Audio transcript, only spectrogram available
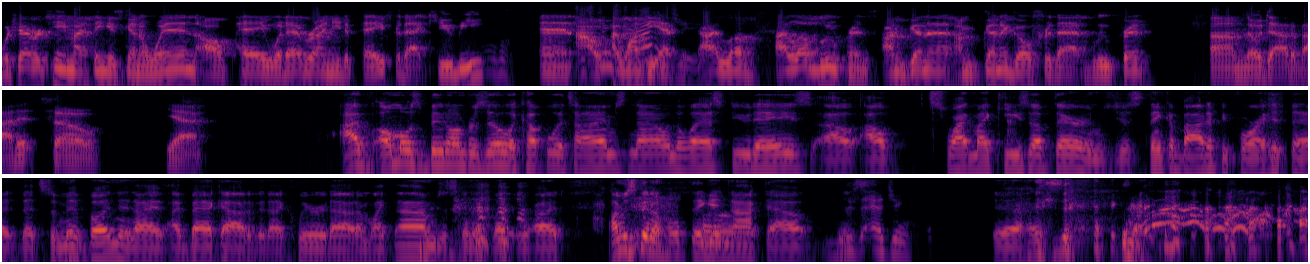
whichever team I think is gonna win. I'll pay whatever I need to pay for that QB, and I, Interesting I want the strategy. epic. I love I love blueprints. I'm gonna I'm gonna go for that blueprint, um, no doubt about it. So yeah, I've almost bid on Brazil a couple of times now in the last few days. I'll, I'll swipe my keys up there and just think about it before I hit that, that submit button and I, I back out of it. I clear it out. I'm like, nah, I'm just going to let it ride. I'm just going to hope they get Uh, knocked out. Just edging. yeah, exactly.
